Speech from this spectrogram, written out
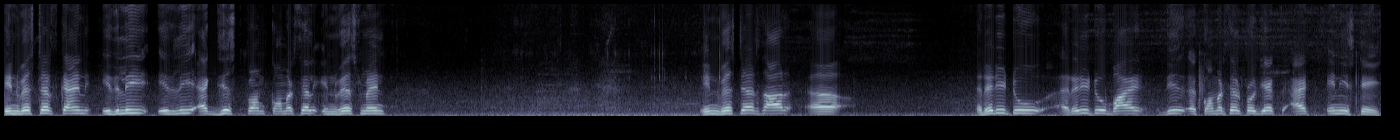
Investors can easily easily exist from commercial investment. Investors are uh, ready to uh, ready to buy these uh, commercial projects at any stage.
